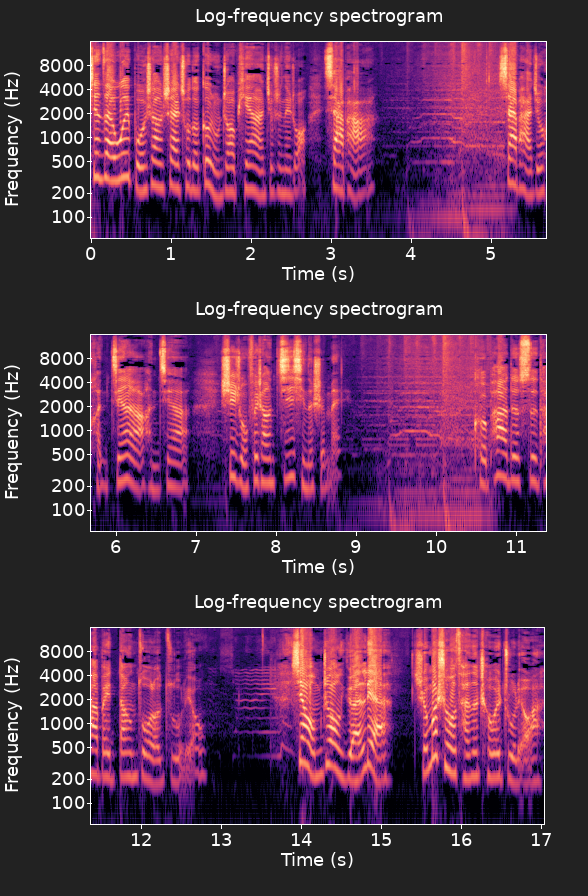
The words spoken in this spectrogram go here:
现在微博上晒出的各种照片啊，就是那种下巴。下巴就很尖啊，很尖啊，是一种非常畸形的审美。可怕的是，它被当做了主流。像我们这种圆脸，什么时候才能成为主流啊？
